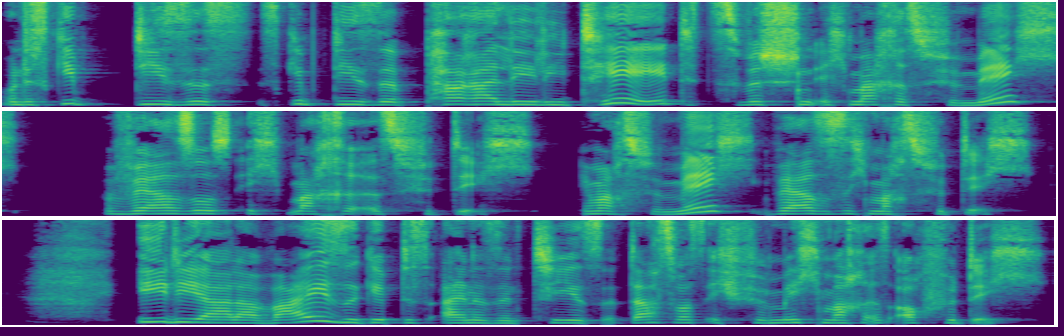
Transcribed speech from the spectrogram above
Und es gibt dieses, es gibt diese Parallelität zwischen ich mache es für mich versus ich mache es für dich. Ich mache es für mich versus ich mache es für dich. Idealerweise gibt es eine Synthese. Das, was ich für mich mache, ist auch für dich.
